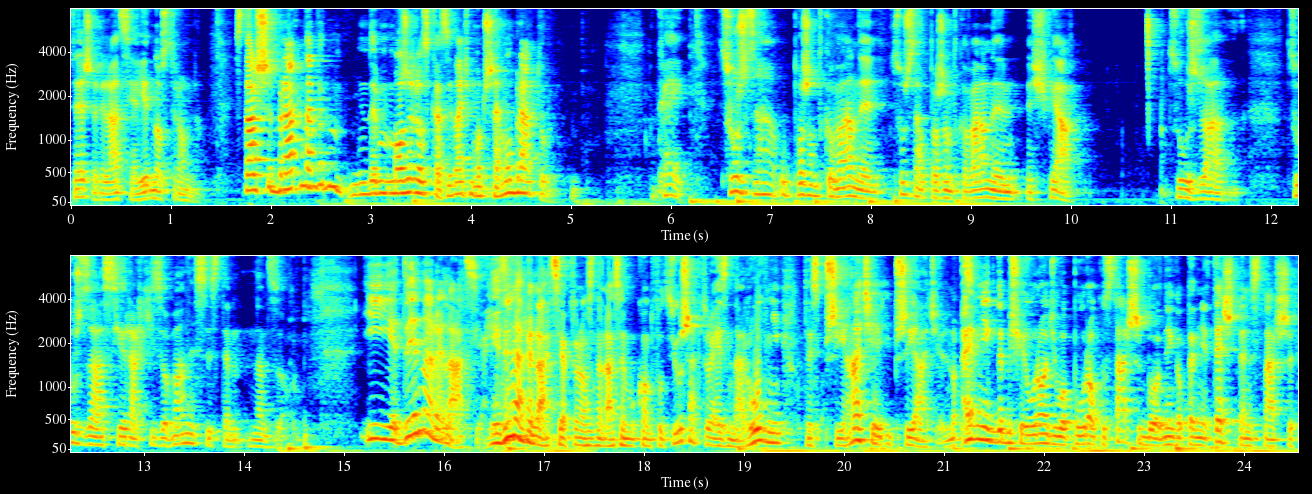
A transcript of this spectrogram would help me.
Też relacja jednostronna. Starszy brat nawet może rozkazywać młodszemu bratu. Okej, okay. cóż za uporządkowany, cóż za uporządkowany świat. Cóż za, cóż za zhierarchizowany system nadzoru. I jedyna relacja, jedyna relacja, którą znalazłem u Konfucjusza, która jest na równi, to jest przyjaciel i przyjaciel. No pewnie gdyby się urodził o pół roku starszy, bo od niego pewnie też ten starszy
